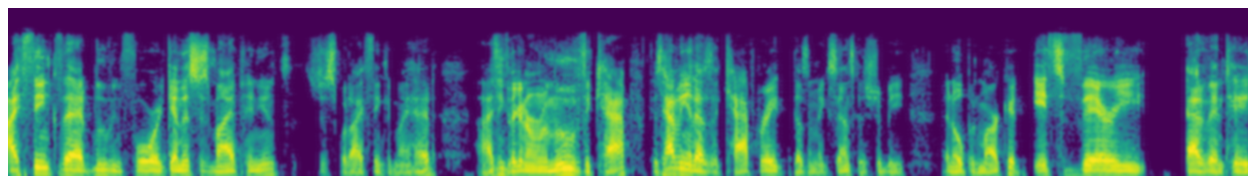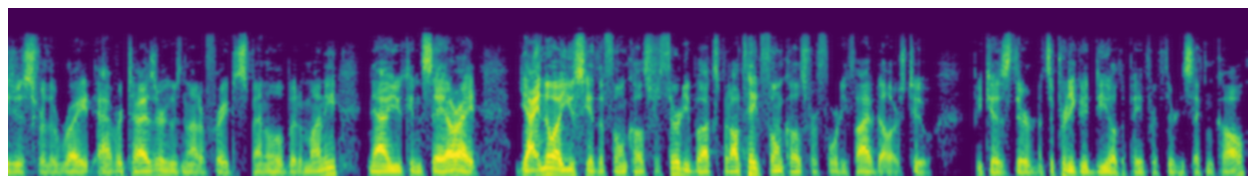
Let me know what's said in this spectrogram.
I think that moving forward, again, this is my opinion. It's just what I think in my head. I think they're going to remove the cap because having it as a capped rate doesn't make sense because it should be an open market. It's very advantageous for the right advertiser who's not afraid to spend a little bit of money. Now you can say, all right, yeah, I know I used to get the phone calls for 30 bucks, but I'll take phone calls for $45 too, because they're it's a pretty good deal to pay for a 30 second call.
